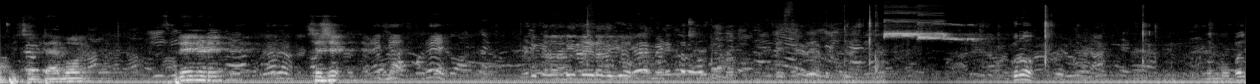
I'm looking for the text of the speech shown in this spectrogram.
ಆಫೀಷಿಯಲ್ ಟೈಮ್ ಔಟ್ ನೀಡಿ ಶಶಿ ಮೆಡಿಕಲ್ ಇಲ್ಲ ಇಡೋದು ಗುರು ನನ್ನ ಮೊಬೈಲ್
